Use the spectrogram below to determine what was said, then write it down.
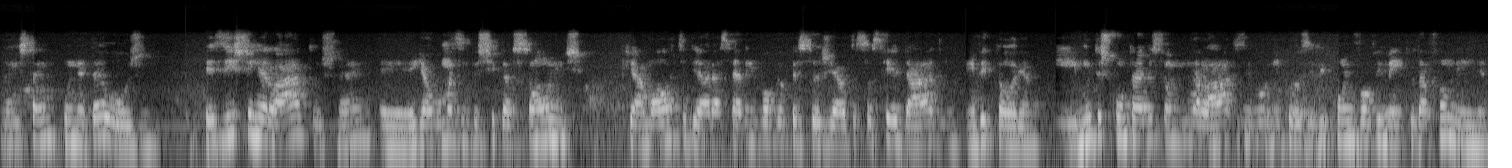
né, está impune até hoje. Existem relatos né, é, e algumas investigações que a morte de Araceli envolveu pessoas de alta sociedade em Vitória e muitas contradições nos relatos, inclusive com o envolvimento da família.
